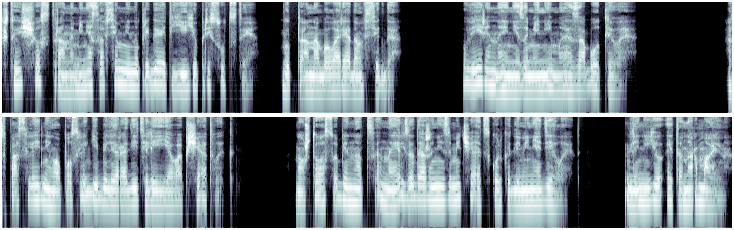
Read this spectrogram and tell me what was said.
Что еще странно, меня совсем не напрягает ее присутствие, будто она была рядом всегда. Уверенная, незаменимая, заботливая. От последнего после гибели родителей я вообще отвык. Но что особенно ценно, Эльза даже не замечает, сколько для меня делает. Для нее это нормально.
